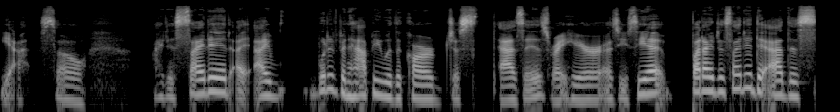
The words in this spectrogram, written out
yeah, so I decided I, I would have been happy with the card just as is right here as you see it, but I decided to add this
